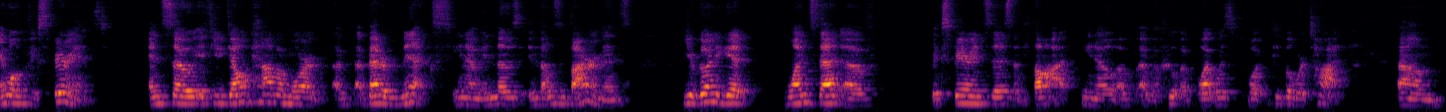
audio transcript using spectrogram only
and what we've experienced and so if you don't have a more a, a better mix, you know, in those in those environments, you're going to get one set of experiences and thought, you know, of, of, who, of what was what people were taught. Um,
